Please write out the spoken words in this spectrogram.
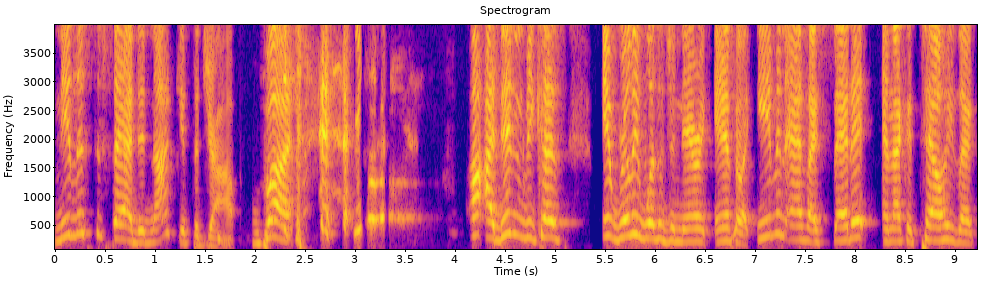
needless to say, I did not get the job, but I didn't because it really was a generic answer. Like even as I said it, and I could tell he's like,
